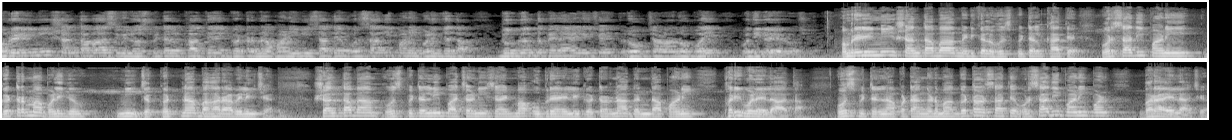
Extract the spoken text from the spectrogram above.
અમરેલીની શાંતાબા સિવિલ હોસ્પિટલ ખાતે ગટરના પાણીની સાથે વરસાદી પાણી ભળી જતા દુર્ગંધ ફેલાયેલી છે. રોગચાળાનો ભય વધી ગયેલો છે. અમરેલીની શાંતાબા મેડિકલ હોસ્પિટલ ખાતે વરસાદી પાણી ગટરમાં ભળી ગયુંની ઘટના બહાર આવેલી છે. શાંતાબા હોસ્પિટલની પાછળની સાઈડમાં ઉભરાયેલી ગટરના ગંદા પાણી ફરી વળેલા હતા. હોસ્પિટલના પટાંગણમાં ગટર સાથે વરસાદી પાણી પણ ભરાયેલા છે.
